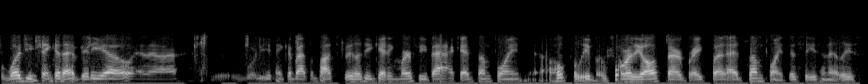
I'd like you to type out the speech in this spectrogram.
what do you think of that video, and uh, what do you think about the possibility of getting Murphy back at some point, hopefully before the All Star break, but at some point this season at least?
